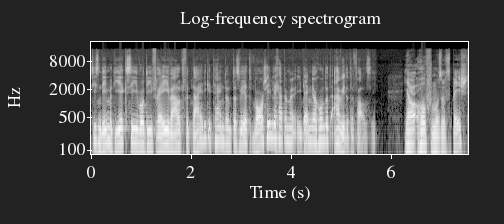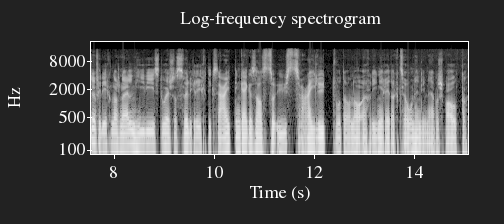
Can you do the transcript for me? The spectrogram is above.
sie sind immer die gewesen, die die freie Welt verteidigt haben und das wird wahrscheinlich eben in diesem Jahrhundert auch wieder der Fall sein. Ja, hoffen wir aufs Beste. Vielleicht noch schnell ein Hinweis. Du hast das völlig richtig gesagt. Im Gegensatz zu uns zwei Leuten, die da noch eine kleine Redaktion haben im Nebelspalter,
